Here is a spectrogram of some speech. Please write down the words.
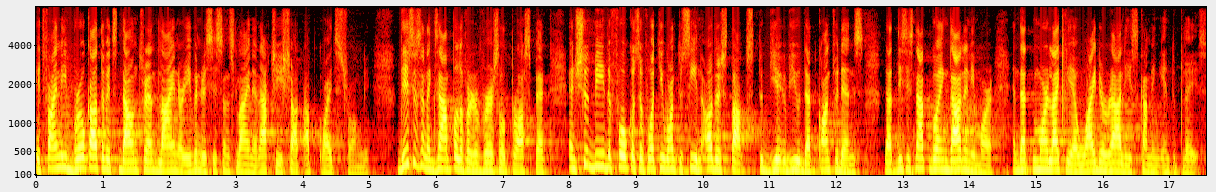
it finally broke out of its downtrend line or even resistance line and actually shot up quite strongly. This is an example of a reversal prospect and should be the focus of what you want to see in other stocks to give you that confidence that this is not going down anymore and that more likely a wider rally is coming into place.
